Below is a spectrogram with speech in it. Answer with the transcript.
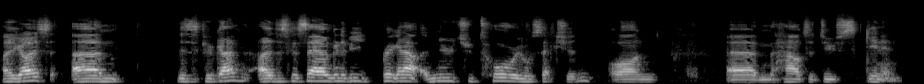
Hi guys, um, this is Pipgan. I'm just going to say I'm going to be bringing out a new tutorial section on um, how to do skinning.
